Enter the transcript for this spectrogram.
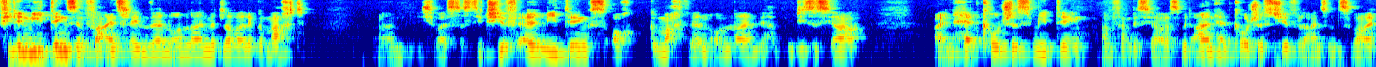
Viele Meetings im Vereinsleben werden online mittlerweile gemacht. Ähm, ich weiß, dass die GFL-Meetings auch gemacht werden online. Wir hatten dieses Jahr ein Head Coaches Meeting Anfang des Jahres mit allen Head Coaches GFL 1 und 2.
